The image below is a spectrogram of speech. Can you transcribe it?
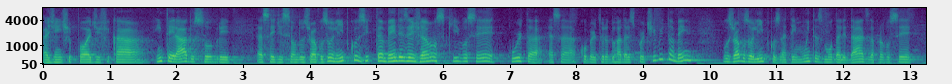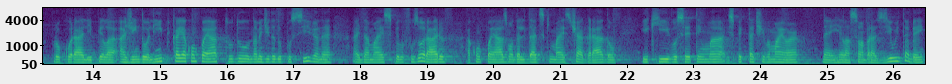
a gente pode ficar inteirado sobre essa edição dos Jogos Olímpicos e também desejamos que você curta essa cobertura do Radar Esportivo e também os Jogos Olímpicos, né? Tem muitas modalidades, dá para você procurar ali pela agenda olímpica e acompanhar tudo na medida do possível, né? Ainda mais pelo fuso horário, acompanhar as modalidades que mais te agradam e que você tem uma expectativa maior né, em relação ao Brasil e também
